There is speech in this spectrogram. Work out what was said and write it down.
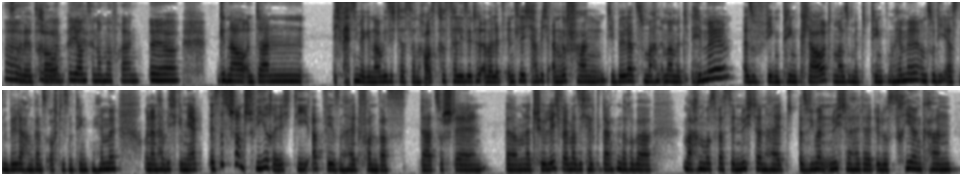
Das war der ah, Traum. Beyoncé noch mal fragen. Ja, genau. Und dann ich weiß nicht mehr genau, wie sich das dann rauskristallisiert hat, aber letztendlich habe ich angefangen, die Bilder zu machen immer mit Himmel, also wegen Pink Cloud, immer so mit pinkem Himmel und so. Die ersten Bilder haben ganz oft diesen pinken Himmel. Und dann habe ich gemerkt, es ist schon schwierig, die Abwesenheit von was darzustellen. Ähm, natürlich, weil man sich halt Gedanken darüber machen muss, was denn Nüchternheit, also wie man Nüchternheit halt illustrieren kann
